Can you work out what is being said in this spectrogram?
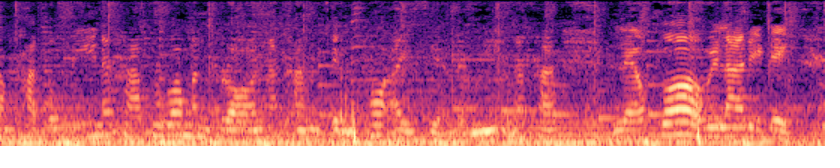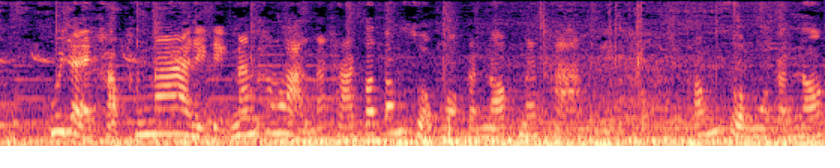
สัมผัสตรงนี้นะคะ เพราะว่ามันร้อนนะคะมันเป็นท่อไอเสียแบบนี้นะคะ แล้วก็เวลาเด็กๆ ผู้ใหญ่ขับข้างหน้าเด็กๆนั่งข้างหลังนะคะ ก็ต้องสวมหมวกกันน็อกนะคะต้องสวมหมวกกันน็อก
